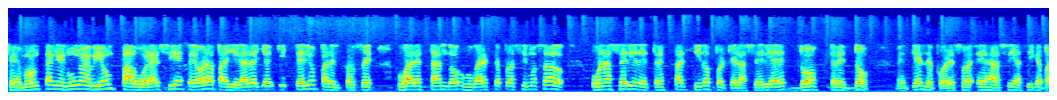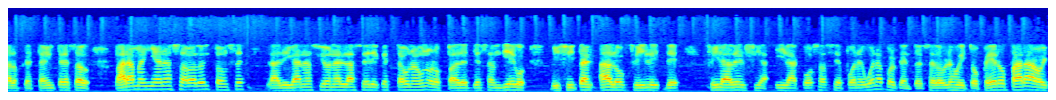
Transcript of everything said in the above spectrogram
Se montan en un avión para volar siete horas para llegar al Yankee Stadium para entonces jugar estando, jugar este próximo sábado una serie de tres partidos porque la serie es 2-3-2. ¿Me entiendes? Por eso es así. Así que para los que están interesados, para mañana sábado entonces, la Liga Nacional, la serie que está 1 a 1, los padres de San Diego visitan a los Phillies de Filadelfia y la cosa se pone buena porque entonces doble jueguito. Pero para hoy,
